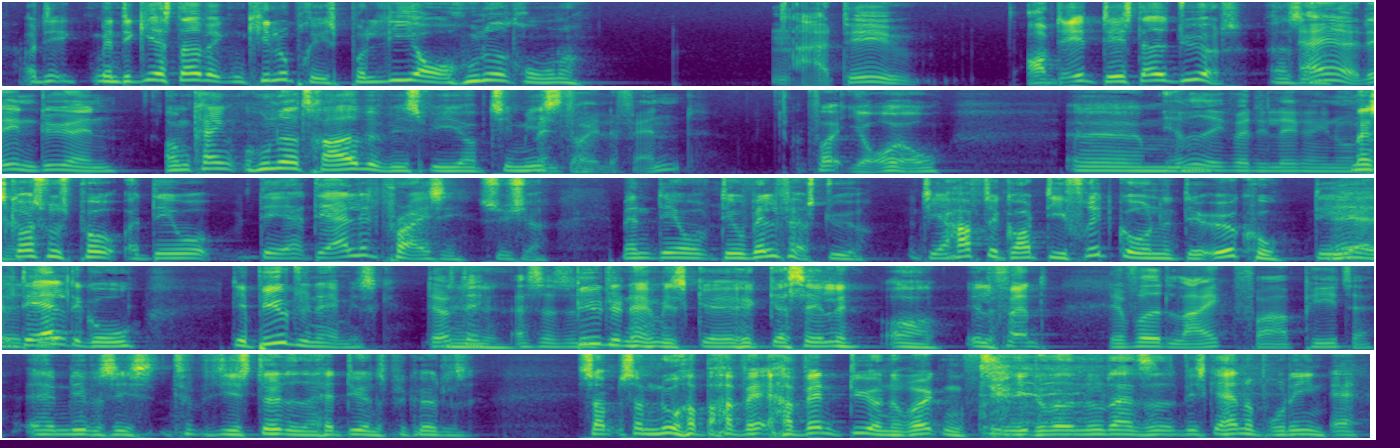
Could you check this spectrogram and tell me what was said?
Og det, men det giver stadigvæk en kilopris på lige over 100 kroner. Nej, det er. Og det, det er stadig dyrt. Altså, Ja, ja, det er en dyr ende. Omkring 130, hvis vi er Men optimister. for elefant. For, jo, jo. Øhm, Jeg ved ikke, hvad de lægger i nu. Man skal også huske på, at det er jo det er, det er lidt pricey, synes jeg. Men det er, jo, det er jo velfærdsdyr. De har haft det godt, de er fritgående, det er øko, det er, Ja, ja, det, det- er alt det gode. Det er biodynamisk. Det er også det. Øh, Altså sådan, biodynamisk øh, gazelle og elefant. Det har fået et like fra PETA. Øh, lige præcis. De er støttet af dyrenes beskyttelse. Som, som nu har bare har vendt dyrene ryggen, fordi du ved, nu er der altså, vi skal have noget protein. Ja.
